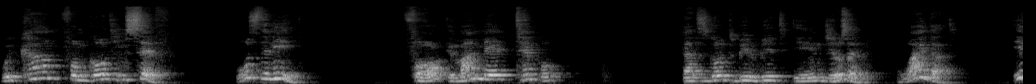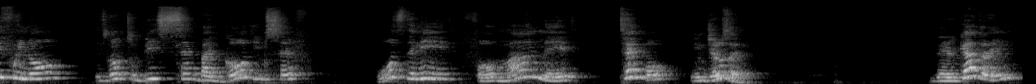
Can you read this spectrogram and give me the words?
will come from God Himself. What's the need for a man-made temple that is going to be rebuilt in Jerusalem? Why that? If we know it's going to be sent by God Himself, what's the need for man-made temple in Jerusalem? The gathering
